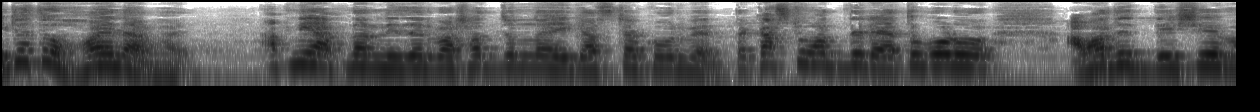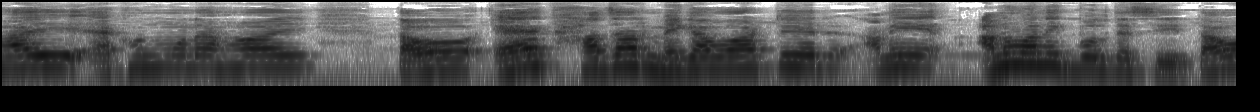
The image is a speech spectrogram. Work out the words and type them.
এটা তো হয় না, ভাই। আপনি আপনার নিজের বাসার জন্য এই কাজটা করবেন। তা কাস্টমারদের এত বড় আমাদের দেশে ভাই এখন মনে হয় তাও এক হাজার মেগাওয়াটের, আমি আনুমানিক বলতেছি, তাও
